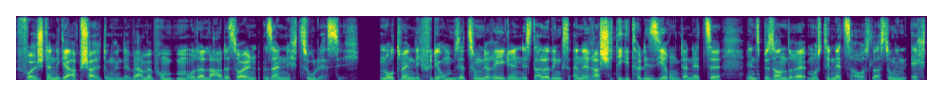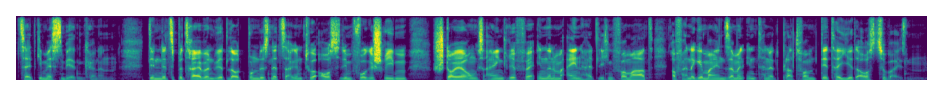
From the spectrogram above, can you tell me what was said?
Vollständige Abschaltungen der Wärmepumpen oder Ladesäulen seien nicht zulässig. Notwendig für die Umsetzung der Regeln ist allerdings eine rasche Digitalisierung der Netze. Insbesondere muss die Netzauslastung in Echtzeit gemessen werden können. Den Netzbetreibern wird laut Bundesnetzagentur außerdem vorgeschrieben, Steuerungseingriffe in einem einheitlichen Format auf einer gemeinsamen Internetplattform detailliert auszuweisen.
